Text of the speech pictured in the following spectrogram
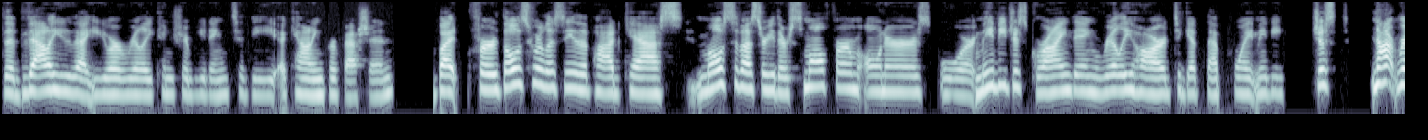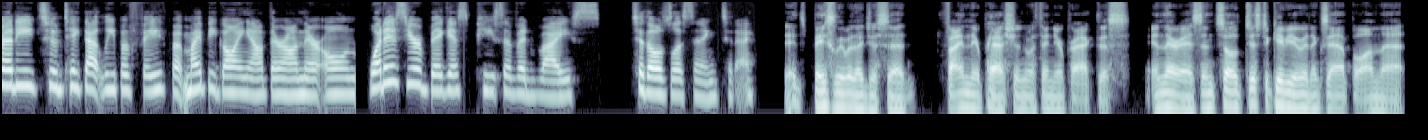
the value that you are really contributing to the accounting profession. But for those who are listening to the podcast, most of us are either small firm owners or maybe just grinding really hard to get that point, maybe just not ready to take that leap of faith, but might be going out there on their own. What is your biggest piece of advice to those listening today? It's basically what I just said. Find their passion within your practice. And there is. And so just to give you an example on that,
